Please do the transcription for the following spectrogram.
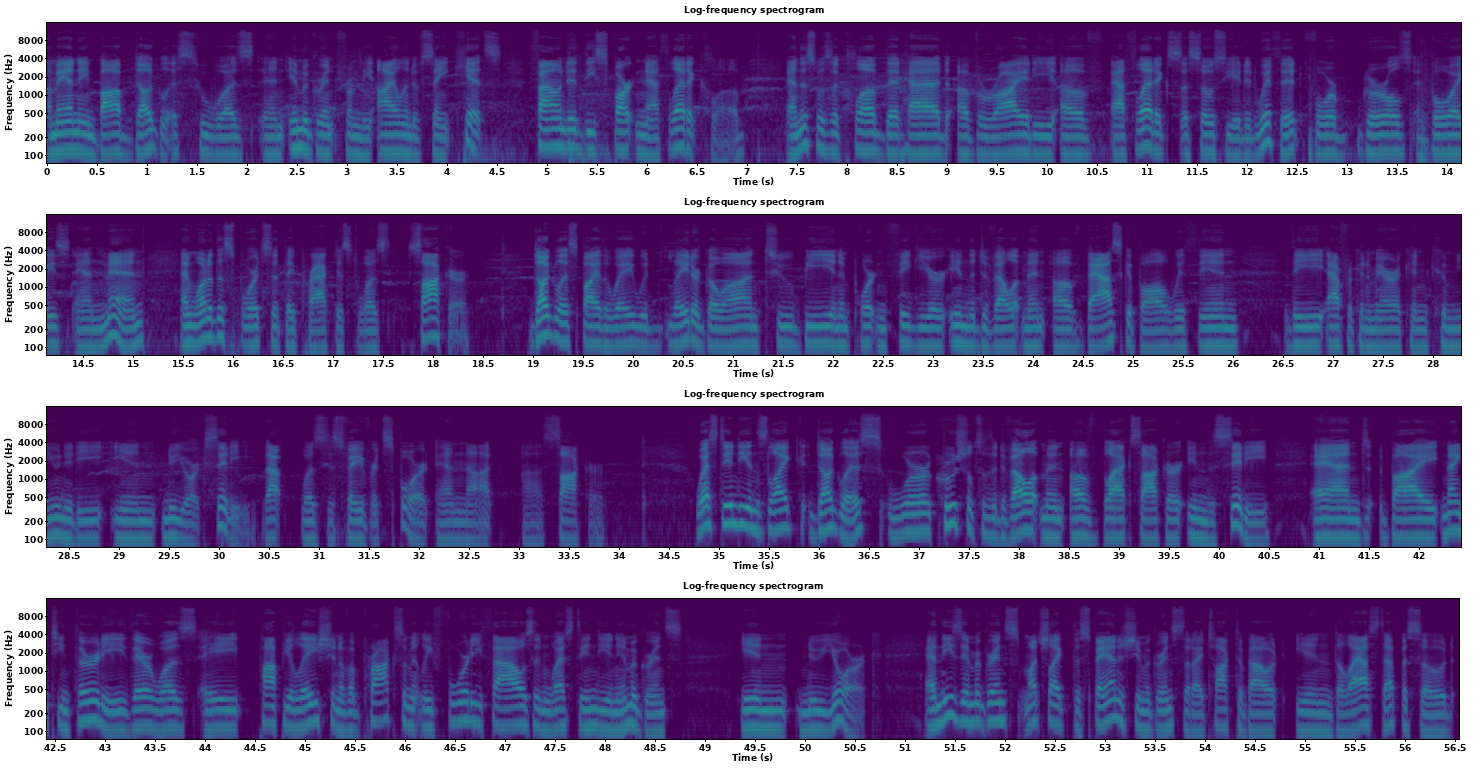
A man named Bob Douglas, who was an immigrant from the island of St. Kitts, founded the Spartan Athletic Club, and this was a club that had a variety of athletics associated with it for girls and boys and men. And one of the sports that they practiced was soccer. Douglas, by the way, would later go on to be an important figure in the development of basketball within the African American community in New York City. That was his favorite sport and not uh, soccer. West Indians like Douglas were crucial to the development of black soccer in the city. And by 1930, there was a population of approximately 40,000 West Indian immigrants in New York. And these immigrants, much like the Spanish immigrants that I talked about in the last episode,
